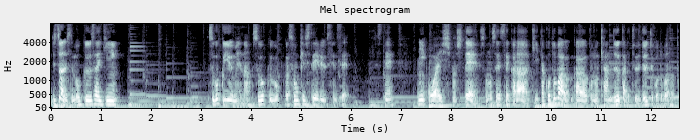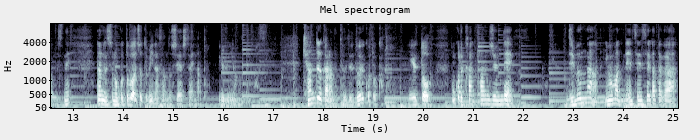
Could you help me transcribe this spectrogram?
実はですね僕最近すごく有名なすごく僕が尊敬している先生ですねにお会いしましてその先生から聞いた言葉がこの can do から to do って言葉だったんですね。なのでその言葉をちょっと皆さんとシェアしたいなというふうに思っています。can do からの to do どういうことかというともうこれ単純で自分が今までね先生方が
